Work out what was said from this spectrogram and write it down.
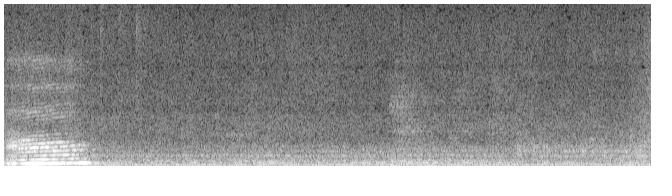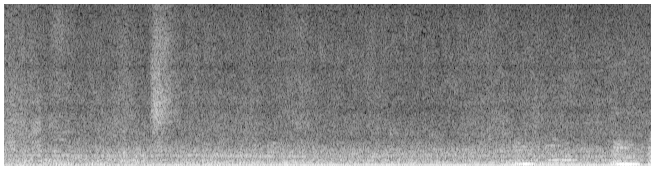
好。好吧。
